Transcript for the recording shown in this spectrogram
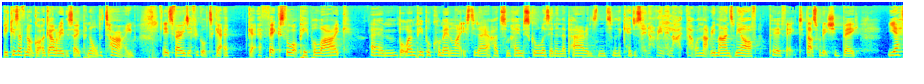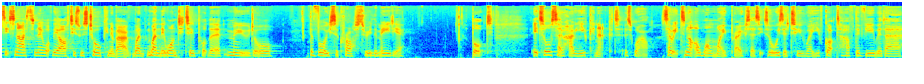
Because I've not got a gallery that's open all the time, it's very difficult to get a, get a fix for what people like. Um, but when people come in, like yesterday, I had some homeschoolers in and their parents, and some of the kids were saying, I really like that one. That reminds me of. Perfect. That's what it should be. Yes, it's nice to know what the artist was talking about when, when they wanted to put the mood or the voice across through the media. But it's also how you connect as well. So it's not a one way process, it's always a two way. You've got to have the viewer there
